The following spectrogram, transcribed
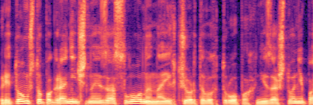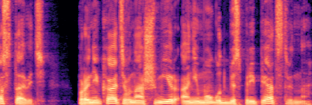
При том, что пограничные заслоны на их чертовых тропах ни за что не поставить. Проникать в наш мир они могут беспрепятственно,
